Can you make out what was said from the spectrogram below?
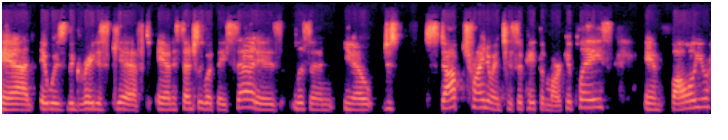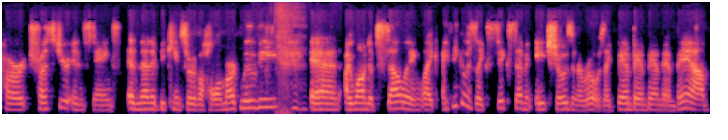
and it was the greatest gift. And essentially what they said is listen you know just stop trying to anticipate the marketplace and follow your heart trust your instincts. And then it became sort of a hallmark movie. And i wound up selling like i think it was like six seven eight shows in a row. It was like bam bam bam bam bam.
